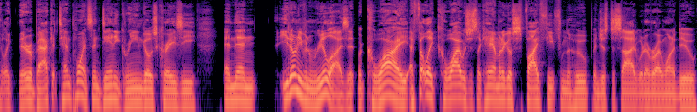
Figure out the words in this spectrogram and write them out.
like they're back at 10 points. Then Danny Green goes crazy. And then you don't even realize it. But Kawhi, I felt like Kawhi was just like, hey, I'm going to go five feet from the hoop and just decide whatever I want to do.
